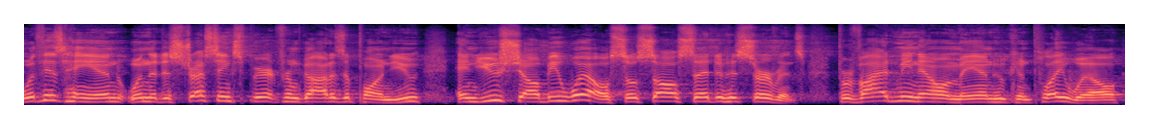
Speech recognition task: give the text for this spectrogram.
with his hand when the distressing spirit from God is upon you, and you shall be well. So Saul said to his servants, Provide me now a man who can play well.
